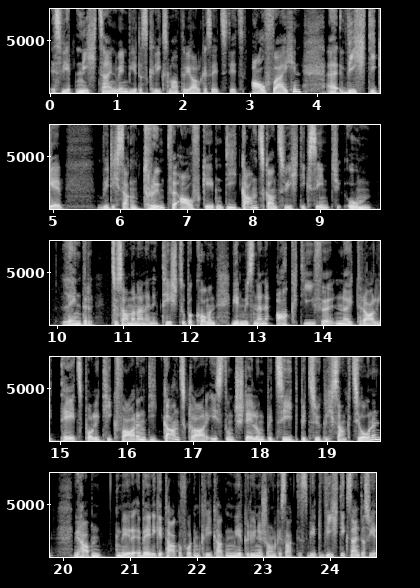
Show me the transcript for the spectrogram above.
es wird nicht sein, wenn wir das Kriegsmaterialgesetz jetzt aufweichen, äh, wichtige, würde ich sagen, Trümpfe aufgeben, die ganz, ganz wichtig sind, um Länder zusammen an einen Tisch zu bekommen. Wir müssen eine aktive Neutralitätspolitik fahren, die ganz klar ist und Stellung bezieht bezüglich Sanktionen. Wir haben mehr, wenige Tage vor dem Krieg haben wir Grüne schon gesagt, es wird wichtig sein, dass wir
